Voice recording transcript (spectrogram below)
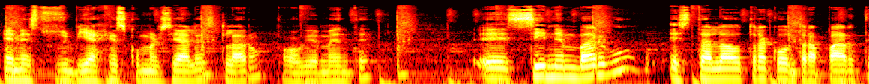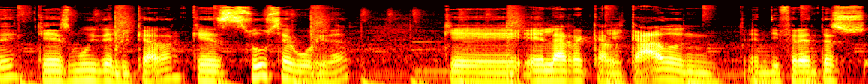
en estos viajes comerciales, claro, obviamente. Eh, sin embargo, está la otra contraparte que es muy delicada, que es su seguridad que él ha recalcado en, diferentes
